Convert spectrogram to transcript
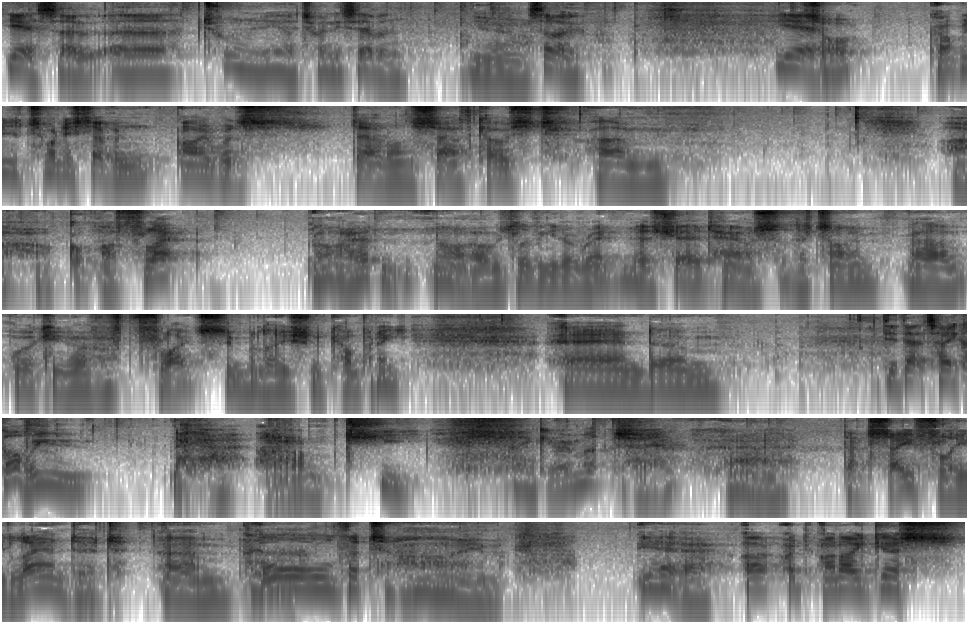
yeah, so uh, tw- yeah, 27. Yeah. So yeah, So I mean, 27, I was down on the south coast. Um, I got my flat. No, I hadn't. No, I was living in a, rent, a shared house at the time, um, working with a flight simulation company, and um, Did that take off? We, Thank you very much. Uh, that safely landed um, all the time. Yeah, I, I, and I guess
